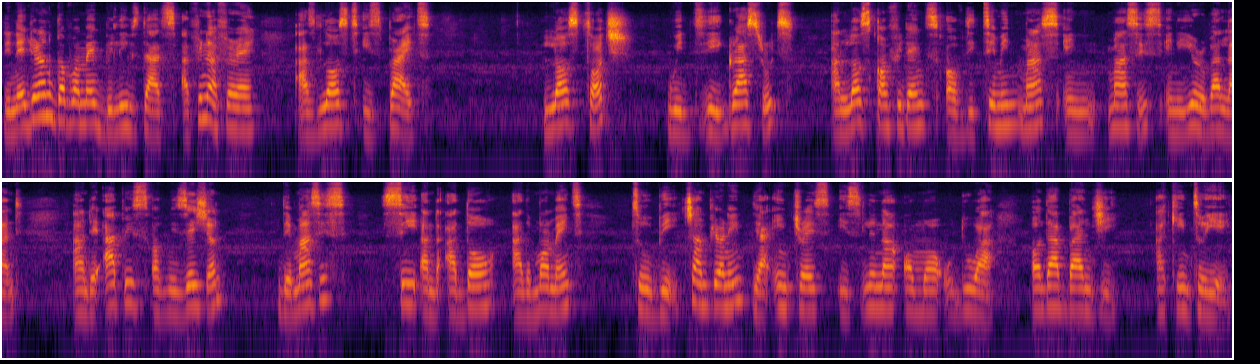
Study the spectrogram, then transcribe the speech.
The Nigerian government believes that Afinafere has lost his bite, lost touch with the grassroots, and lost confidence of the teeming mass in masses in Yoruba land and the APIS organization, the masses see and adore at the moment to be championing their interests is Ilana Omo Oodua under Banji Akintoye.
